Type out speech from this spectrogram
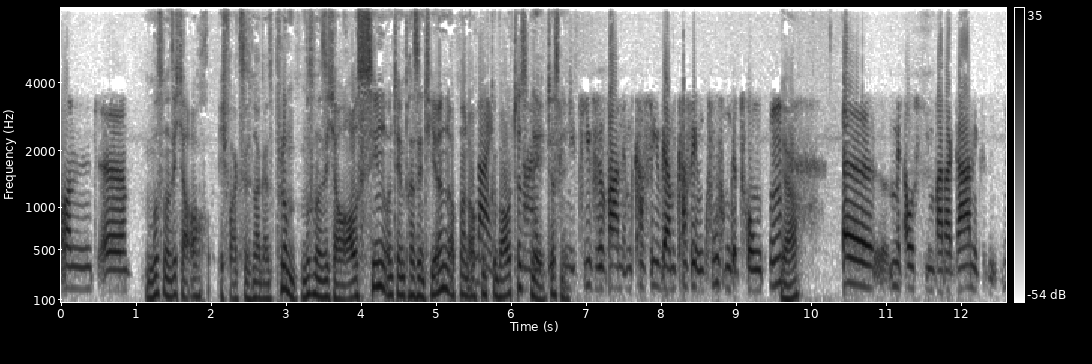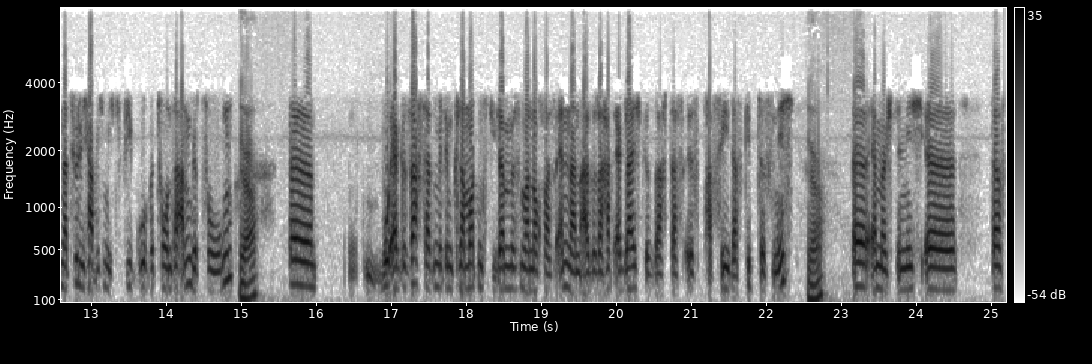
Und äh, Muss man sich da auch, ich frage es jetzt mal ganz plump, muss man sich da auch ausziehen und dem präsentieren, ob man auch nein, gut gebaut ist? Nein, nee, das nicht. definitiv. Wir waren im Café, wir haben Kaffee und Kuchen getrunken. Ja. Äh, mit Ausziehen war da gar nichts. Natürlich habe ich mich figurbetonter angezogen, Ja. äh, wo er gesagt hat, mit dem Klamottenstil, da müssen wir noch was ändern. Also da hat er gleich gesagt, das ist passé, das gibt es nicht. Ja. Äh, er möchte nicht, äh, dass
